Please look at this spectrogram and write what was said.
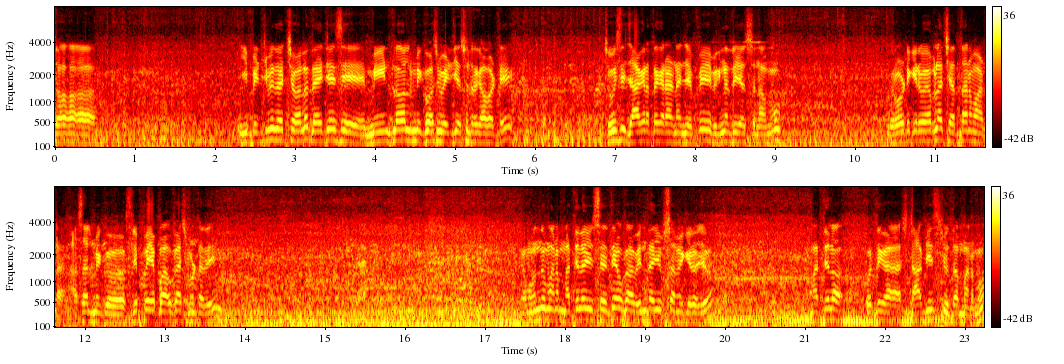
సో ఈ బ్రిడ్జ్ మీద వచ్చే వాళ్ళు దయచేసి మీ ఇంట్లో వాళ్ళు మీకోసం వెయిట్ చేస్తుంటారు కాబట్టి చూసి జాగ్రత్తగా రండి అని చెప్పి విజ్ఞప్తి చేస్తున్నాము. రోడ్డుకి ఇరువైపులా చెత్త అనమాట అసలు మీకు స్లిప్ అయ్యే అవకాశం ఉంటుంది. ఇక ముందు మనం మధ్యలో చూస్తే ఒక వింత చూస్తాం మీకు ఈరోజు. మధ్యలో కొద్దిగా స్టాప్ చేసి చూద్దాం మనము.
